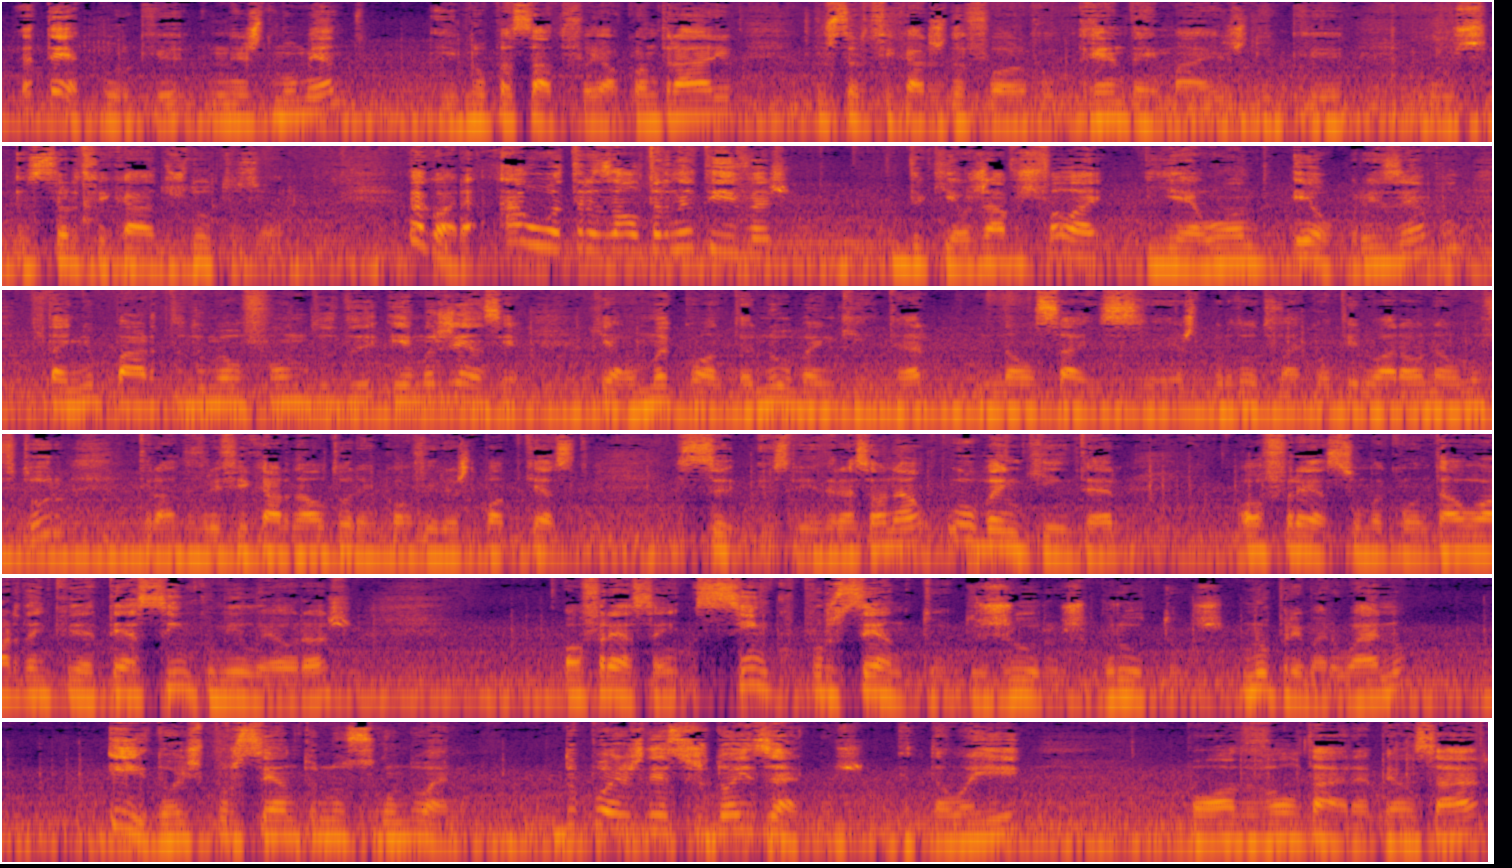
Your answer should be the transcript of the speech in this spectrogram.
Até porque, neste momento, e no passado foi ao contrário, os certificados de aforro rendem mais do que os certificados do Tesouro. Agora, há outras alternativas de que eu já vos falei e é onde eu, por exemplo, tenho parte do meu fundo de emergência, que é uma conta no Banco Inter. Não sei se este produto vai continuar ou não no futuro, terá de verificar na altura em que ouvir este podcast se isso lhe interessa ou não. O Banco Inter oferece uma conta à ordem que até 5 mil euros oferecem 5% de juros brutos no primeiro ano e 2% no segundo ano. Depois desses dois anos, então aí pode voltar a pensar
